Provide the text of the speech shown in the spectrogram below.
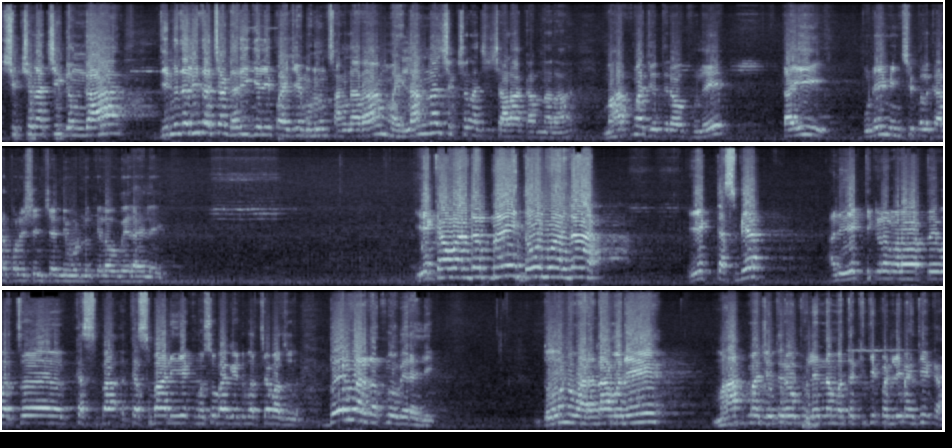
शिक्षणाची गंगा दिनदलिताच्या घरी गेली पाहिजे म्हणून सांगणारा महिलांना शिक्षणाची शाळा करणारा महात्मा ज्योतिराव फुले ताई पुणे म्युन्सिपल कॉर्पोरेशनच्या निवडणुकीला उभे राहिले. एका वार्डात नाही दोन वार्डात. एक कसब्यात आणि एक तिकडं मला वाटतंय वरच कसबा कसबा आणि एक मसोबा गेट वरच्या बाजूला. दोन वार्डात उभे राहिले. दोन वार्डामध्ये महात्मा ज्योतिराव फुलेंना मतं किती पडली माहितीये का?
